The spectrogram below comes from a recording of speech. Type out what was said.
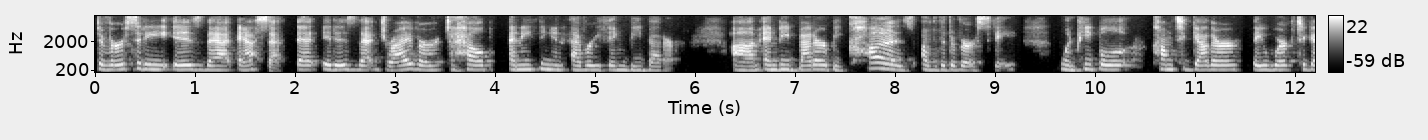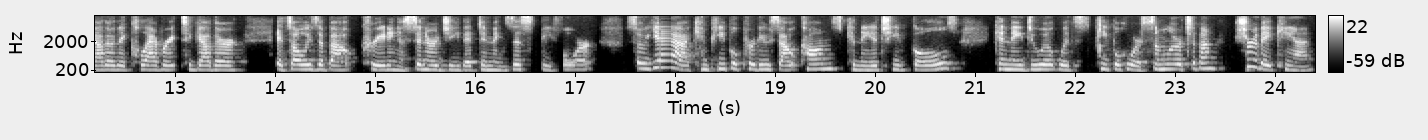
Diversity is that asset, that it is that driver to help anything and everything be better. Um, and be better because of the diversity when people come together, they work together, they collaborate together. It's always about creating a synergy that didn't exist before. So, yeah, can people produce outcomes? Can they achieve goals? Can they do it with people who are similar to them? Sure, they can.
